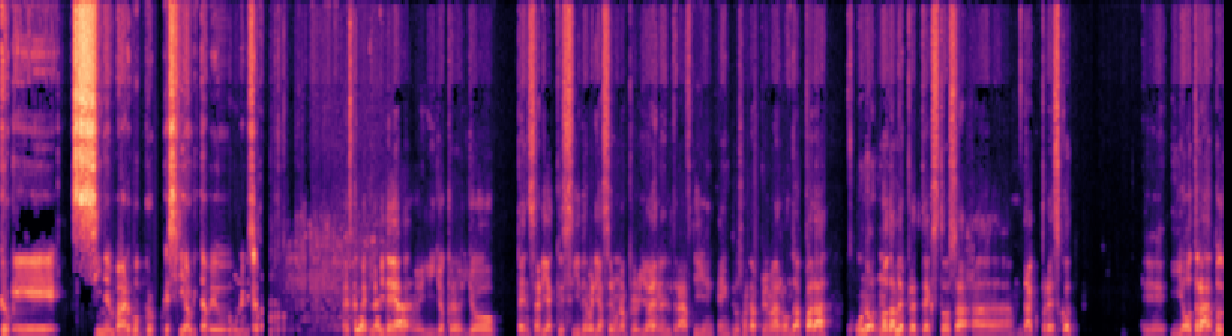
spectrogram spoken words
Creo que, sin embargo, creo que sí, ahorita veo una iniciativa. Es que la, idea, y yo creo, yo pensaría que sí debería ser una prioridad en el draft y e incluso en la primera ronda para, uno, no darle pretextos a, a Dak Prescott, eh, y otra, pues,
